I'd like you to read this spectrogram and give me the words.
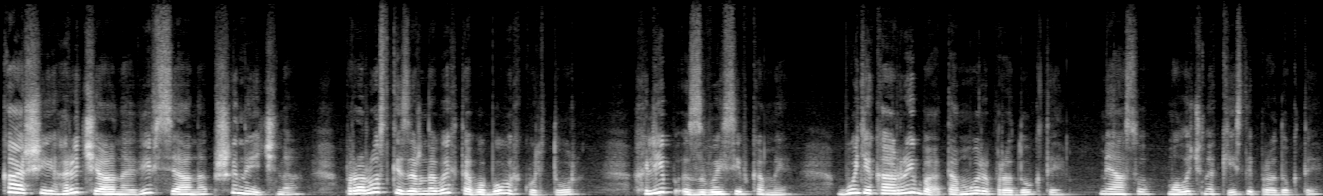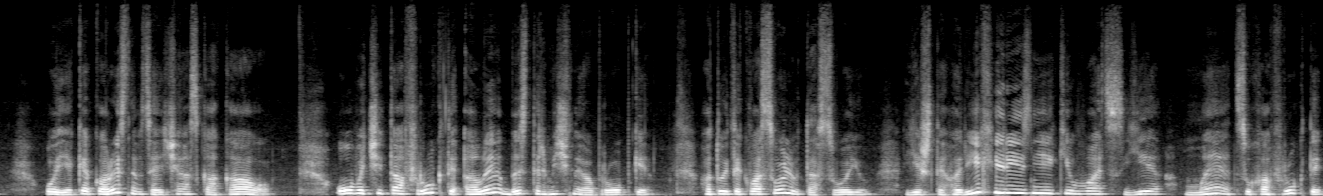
Каші, гречана, вівсяна, пшенична, проростки зернових та бобових культур, хліб з висівками, будь-яка риба та морепродукти, м'ясо, молочно-кислі продукти. Ой, яке корисне в цей час какао, овочі та фрукти, але без термічної обробки. Готуйте квасолю та сою, їжте горіхи різні, які у вас є, мед, сухофрукти,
